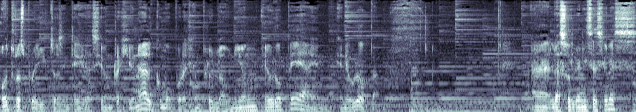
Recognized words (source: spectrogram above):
otros proyectos de integración regional, como por ejemplo la Unión Europea en, Europa. Ah, las organizaciones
